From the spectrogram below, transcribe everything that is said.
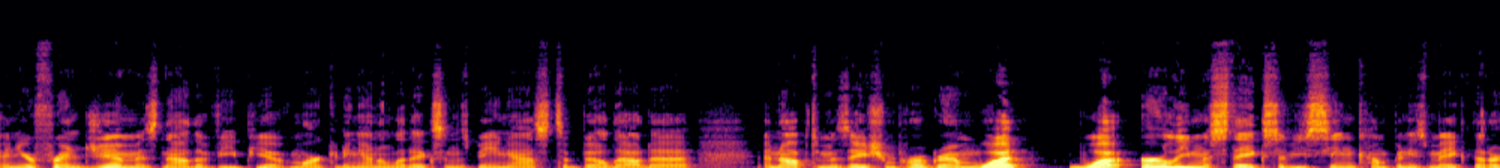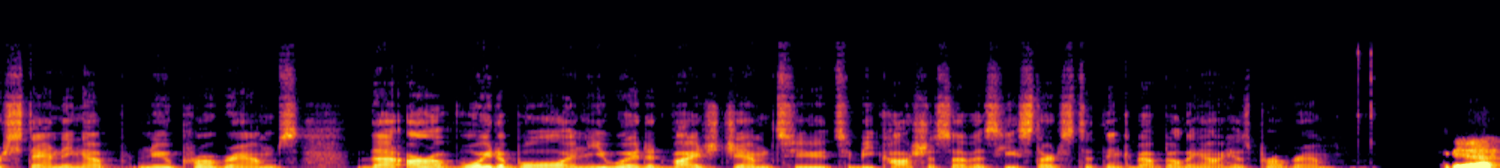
and your friend Jim is now the VP of Marketing Analytics and is being asked to build out a an optimization program. What what early mistakes have you seen companies make that are standing up new programs that are avoidable and you would advise Jim to to be cautious of as he starts to think about building out his program? Yeah.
